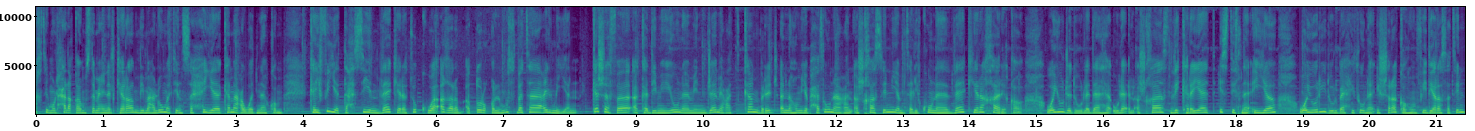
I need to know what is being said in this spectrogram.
ونختم الحلقة مستمعينا الكرام بمعلومة صحية كما عودناكم. كيفية تحسين ذاكرتك وأغرب الطرق المثبتة علميا؟ كشف أكاديميون من جامعة كامبريدج أنهم يبحثون عن أشخاص يمتلكون ذاكرة خارقة ويوجد لدى هؤلاء الأشخاص ذكريات استثنائية ويريد الباحثون إشراكهم في دراسة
